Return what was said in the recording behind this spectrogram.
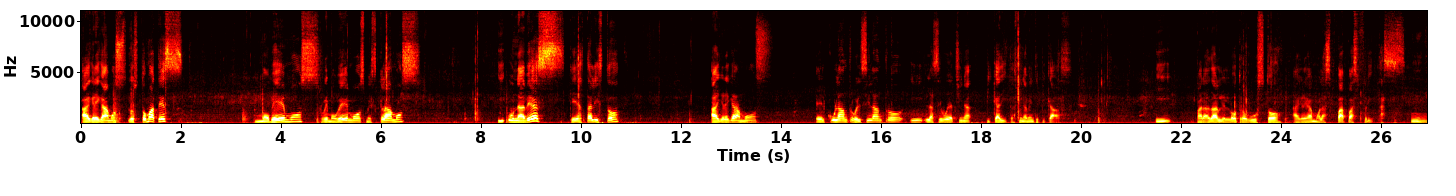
Agregamos los tomates. Movemos, removemos, mezclamos. Y una vez que ya está listo, agregamos el culantro, el cilantro y la cebolla china picaditas, finamente picadas. Y para darle el otro gusto, agregamos las papas fritas. Mmm,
